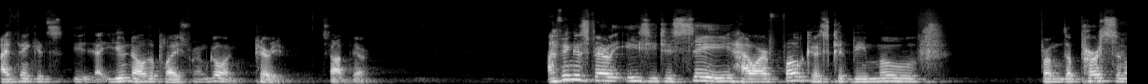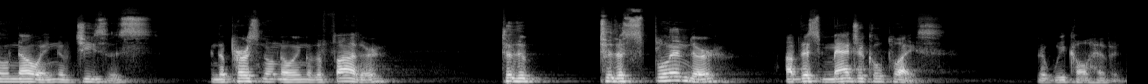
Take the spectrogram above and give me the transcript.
I think it's, you know the place where I'm going, period. Stop there. I think it's fairly easy to see how our focus could be moved from the personal knowing of Jesus and the personal knowing of the Father to the, to the splendor of this magical place that we call heaven.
